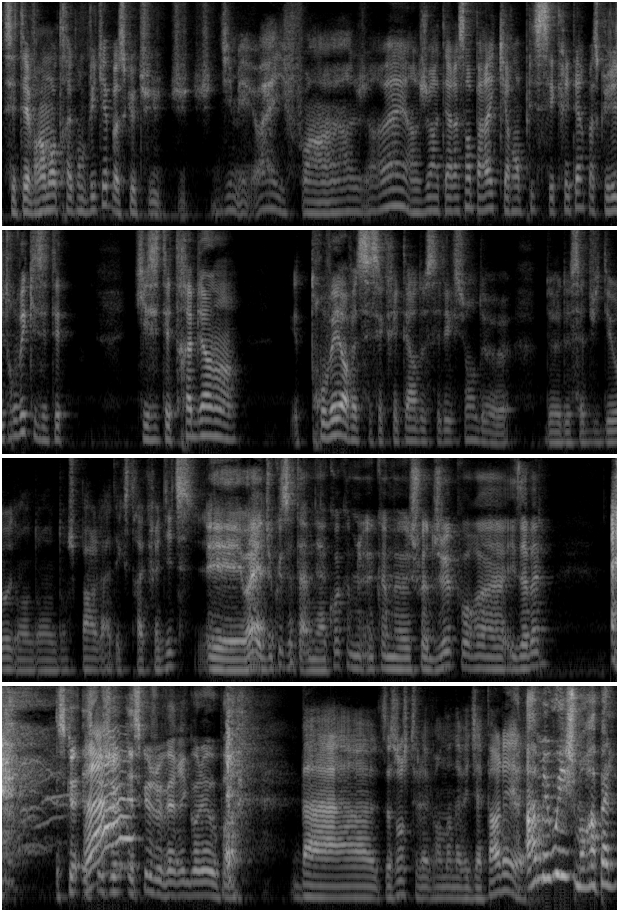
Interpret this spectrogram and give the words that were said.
C'était vraiment très compliqué parce que tu, tu, tu te dis, mais ouais, il faut un, un jeu, ouais, un jeu intéressant, pareil, qui remplisse ces critères. Parce que j'ai trouvé qu'ils étaient, qu'ils étaient très bien trouvés, en fait, ces critères de sélection de, de, de cette vidéo dont, dont, dont je parle là, d'Extra Credits. Et ouais, Ouais. et du coup, ça t'a amené à quoi comme, comme euh, choix de jeu pour euh, Isabelle? Est-ce que, est-ce, Ah que je, est-ce que je vais rigoler ou pas? Bah, de toute façon, je te l'avais, on en avait déjà parlé. Ah, mais oui, je m'en rappelle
